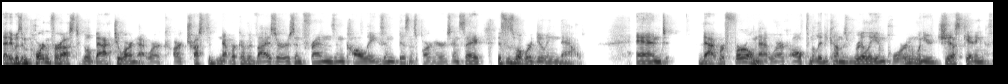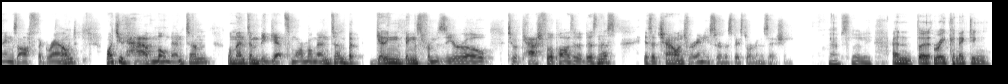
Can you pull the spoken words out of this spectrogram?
that it was important for us to go back to our network, our trusted network of advisors and friends and colleagues and business partners, and say, this is what we're doing now. And that referral network ultimately becomes really important when you're just getting things off the ground. Once you have momentum, momentum begets more momentum, but getting things from zero to a cash flow positive business is a challenge for any service based organization. Absolutely. And the reconnecting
